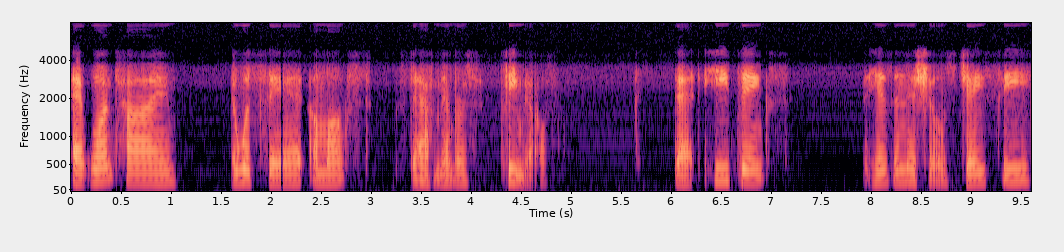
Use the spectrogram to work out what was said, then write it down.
at one time it was said amongst staff members, females, that he thinks his initials, JC,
